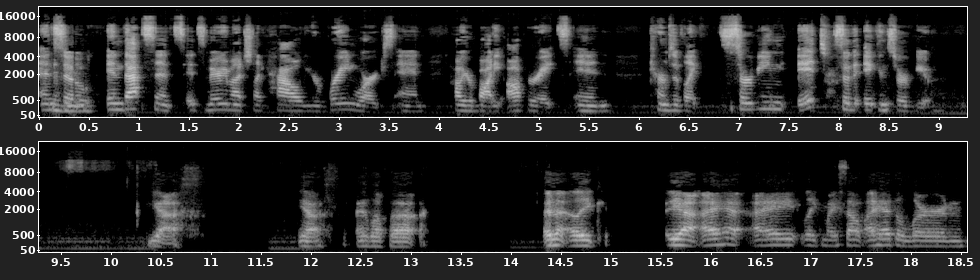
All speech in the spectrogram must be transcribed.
And mm-hmm. so, in that sense, it's very much like how your brain works and how your body operates in terms of like serving it so that it can serve you. Yes. Yes. I love that. And like, yeah, I had, I like myself, I had to learn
